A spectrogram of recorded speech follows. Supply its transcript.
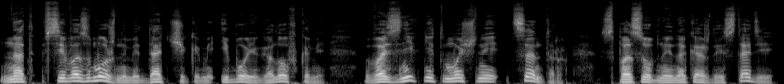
над всевозможными датчиками и боеголовками возникнет мощный центр, способный на каждой стадии,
